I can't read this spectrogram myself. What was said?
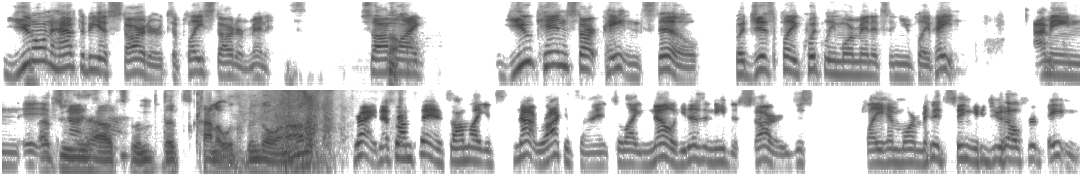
you don't have to be a starter to play starter minutes. So I'm no. like, you can start Payton still, but just play Quickley more minutes than you play Payton. I mean, it, that's usually not, how it's been. That's kind of what's been going on. Right. That's what I'm saying. So I'm like, it's not rocket science. So like, no, he doesn't need to start. Just play him more minutes than you do Elfrid Payton.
